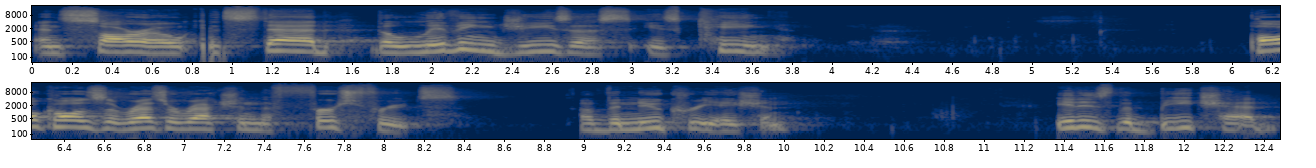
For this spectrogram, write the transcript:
and sorrow. Instead, the living Jesus is king. Paul calls the resurrection the first fruits of the new creation. It is the beachhead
